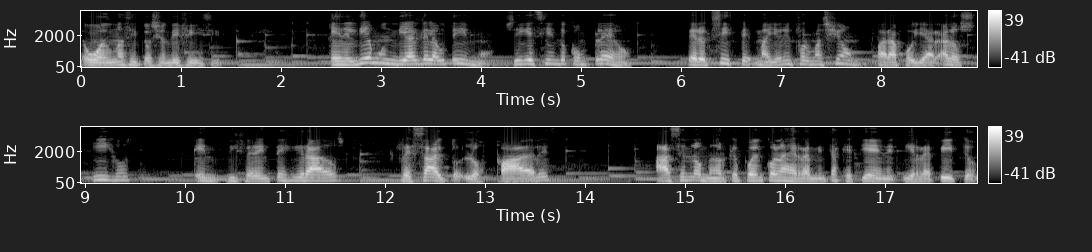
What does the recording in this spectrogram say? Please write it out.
o en una situación difícil. En el Día Mundial del Autismo sigue siendo complejo, pero existe mayor información para apoyar a los hijos en diferentes grados. Resalto, los padres hacen lo mejor que pueden con las herramientas que tienen y repito,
